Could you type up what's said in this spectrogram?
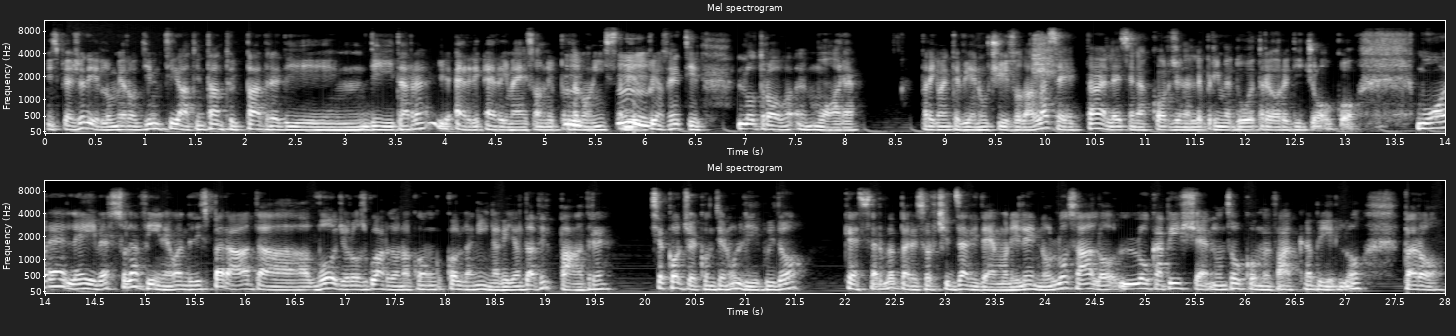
mi spiace dirlo, mi ero dimenticato intanto il padre di, di Iter, Harry, Harry Mason, il protagonista mm. del primo senti, lo trova e muore praticamente viene ucciso dalla setta e lei se ne accorge nelle prime due o tre ore di gioco. Muore, lei verso la fine, quando è disperata, volge lo sguardo a una collanina che gli ha dato il padre, si accorge che contiene un liquido che serve per esorcizzare i demoni. Lei non lo sa, lo, lo capisce, non so come fa a capirlo, però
